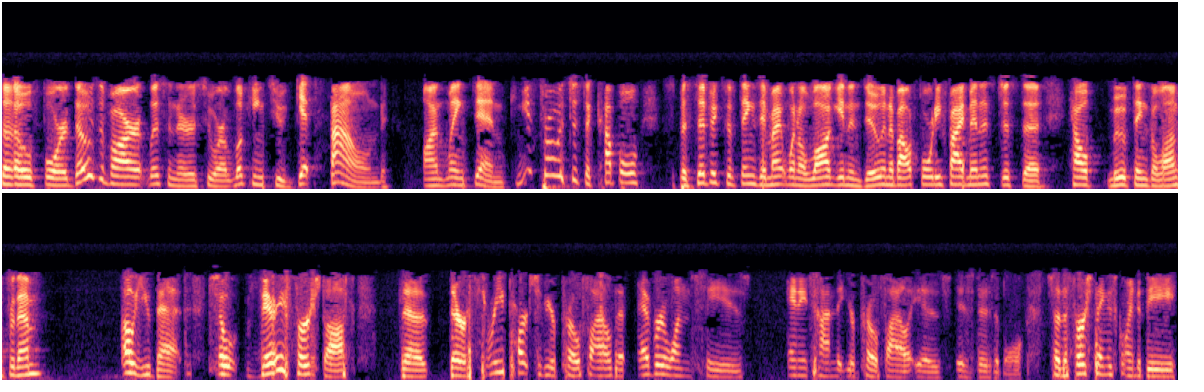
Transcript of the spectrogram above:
So, for those of our listeners who are looking to get found on LinkedIn, can you throw us just a couple specifics of things they might want to log in and do in about 45 minutes just to help move things along for them? Oh, you bet. So, very first off, the there are three parts of your profile that everyone sees anytime that your profile is is visible. So the first thing is going to be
